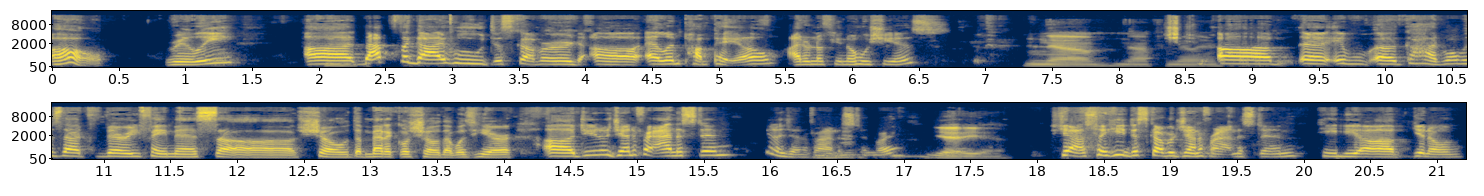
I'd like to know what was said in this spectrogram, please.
Oh, really? Uh, Mm-hmm. that's the guy who discovered uh, Ellen Pompeo. I don't know if you know who she is. No, not familiar. Um, uh, it, uh, God, what was that very famous uh, show, the medical show that was here? Uh, do you know Jennifer Aniston? You know Jennifer Mhm. Aniston, right? Yeah, yeah. yeah so he discovered jennifer aniston he uh you know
